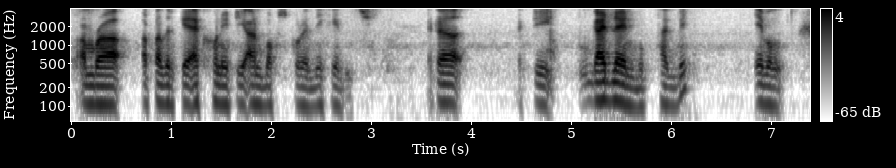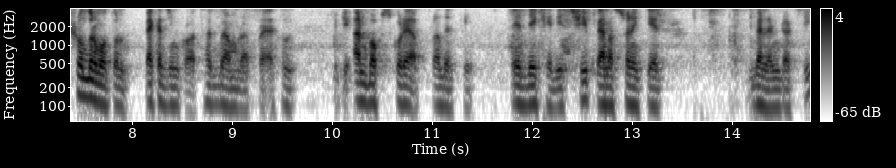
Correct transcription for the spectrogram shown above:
আমরা আপনাদেরকে এখন এটি আনবক্স করে দেখিয়ে দিচ্ছি। এটা একটি গাইডলাইন বুক থাকবে এবং সুন্দর মতন প্যাকেজিং করা থাকবে। আমরা এখন এটি আনবক্স করে আপনাদেরকে দেখিয়ে দিচ্ছি প্যানাসনিকের ব্যালেন্ডারটি।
